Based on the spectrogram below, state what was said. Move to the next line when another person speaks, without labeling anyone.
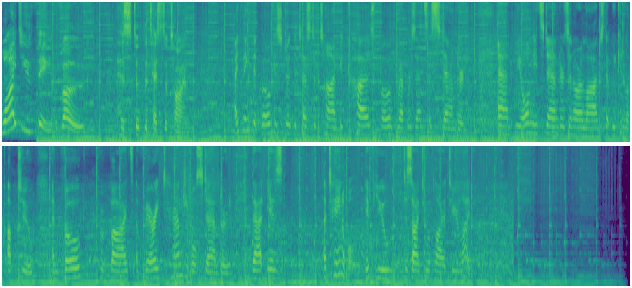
Why do you think Vogue has stood the test of time?
I think that Vogue has stood the test of time because Vogue represents a standard. And we all need standards in our lives that we can look up to. And Vogue provides a very tangible standard that is attainable if you decide to apply it to your life.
